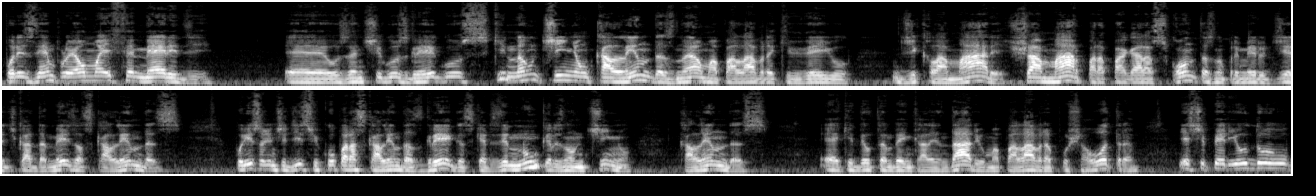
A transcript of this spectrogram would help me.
Por exemplo, é uma efeméride é, os antigos gregos que não tinham calendas, não é uma palavra que veio de clamare, chamar para pagar as contas no primeiro dia de cada mês, as calendas. Por isso a gente diz ficou para as calendas gregas, quer dizer, nunca eles não tinham calendas, é, que deu também calendário, uma palavra puxa outra. Este período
